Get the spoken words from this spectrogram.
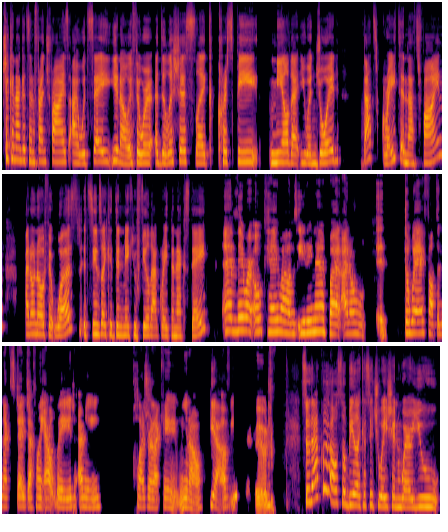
chicken nuggets and french fries. I would say, you know, if it were a delicious, like crispy meal that you enjoyed, that's great and that's fine. I don't know if it was. It seems like it didn't make you feel that great the next day. And they were okay while i was eating it but i don't it, the way i felt the next day definitely outweighed any pleasure that came you know Yeah. of eating food So that could also be like a situation where you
